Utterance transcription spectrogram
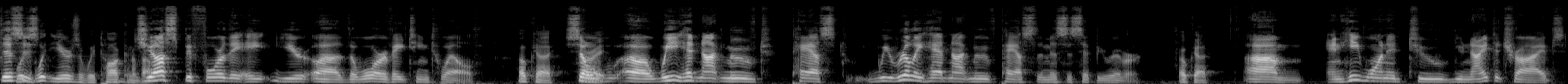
This what, is what years are we talking about? just before the eight year, uh, the War of 1812. okay. So right. uh, we had not moved past. We really had not moved past the Mississippi River. okay. Um, and he wanted to unite the tribes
